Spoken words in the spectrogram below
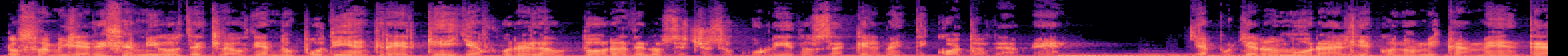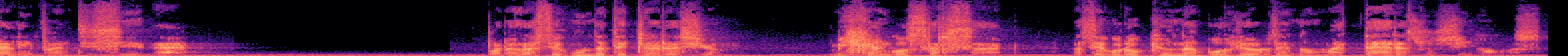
Los familiares y amigos de Claudia no podían creer que ella fuera la autora de los hechos ocurridos aquel 24 de abril y apoyaron moral y económicamente a la infanticida. Para la segunda declaración, Mijango Sarzac aseguró que una voz le ordenó matar a sus hijos.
